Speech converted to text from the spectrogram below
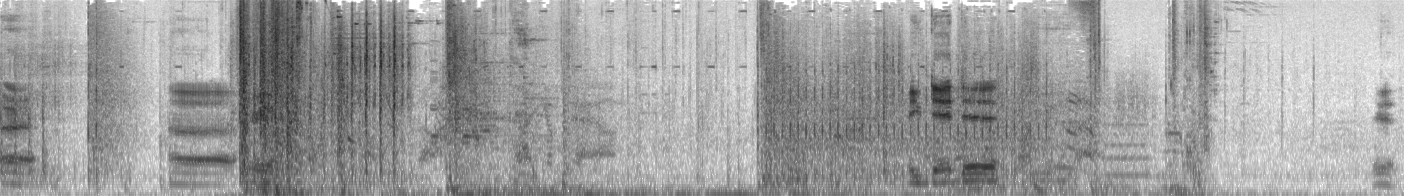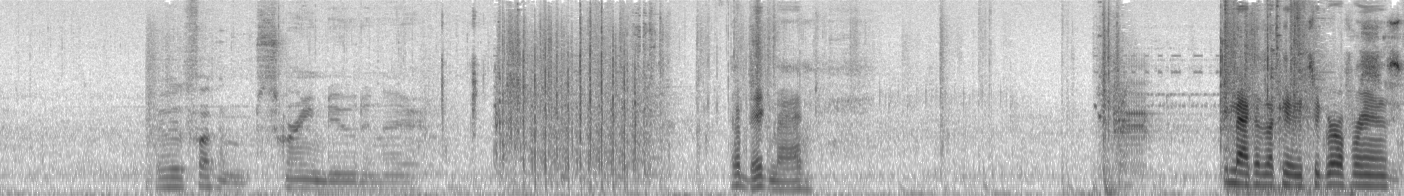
Alright. Are you dead, dead? Yeah. There's a fucking scream dude in there. They're big man. You mad because I killed your two girlfriends?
